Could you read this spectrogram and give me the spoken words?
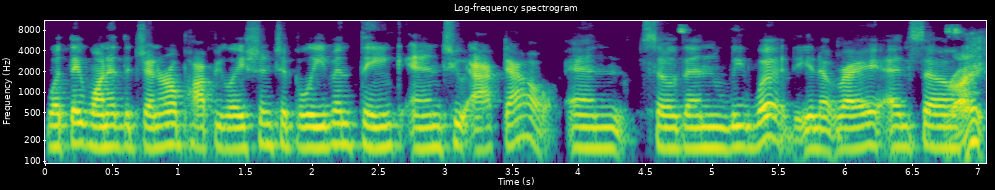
what they wanted the general population to believe and think and to act out. And so then we would, you know, right? And so, Right.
